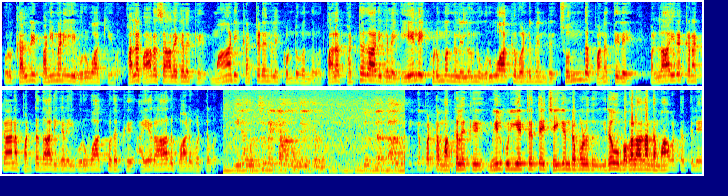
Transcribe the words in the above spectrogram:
ஒரு கல்வி பணிமனையை உருவாக்கியவர். பல பாடசாலைகளுக்கு மாடி கட்டிடங்களை கொண்டு வந்தவர். பல பட்டதாரிகளை ஏழை குடும்பங்களிலிருந்து உருவாக்க வேண்டும் என்று சொந்த பணத்திலே பல்லாயிரக்கணக்கான பட்டதாரிகளை உருவாக்குவதற்கு அயராது பாடுபட்டவர். இன ஒற்றுமைக்காக உழைத்தவர். யுத்தத்தால் பாதிக்கப்பட்ட மக்களுக்கு மீள்குடியேற்றத்தை செய்கின்ற பொழுது இரவு பகலாக அந்த மாவட்டத்திலே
